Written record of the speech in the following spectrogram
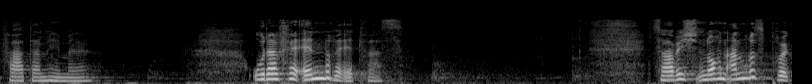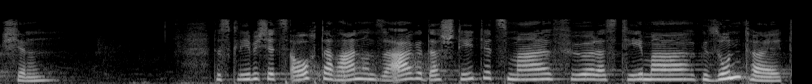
Vater im Himmel. Oder verändere etwas. Jetzt habe ich noch ein anderes Bröckchen. Das klebe ich jetzt auch daran und sage, das steht jetzt mal für das Thema Gesundheit.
